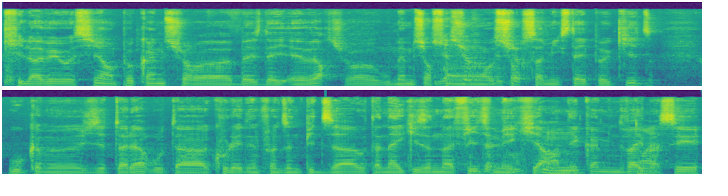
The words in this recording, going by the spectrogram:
Qu'il avait aussi un peu quand même sur euh, Best Day Ever, tu vois, ou même sur, son, Bien sûr, bien sur sûr. sa mixtape euh, Kids, ou comme euh, je disais tout à l'heure, où t'as Kool-Aid and Frozen Pizza, ou t'as Nike's Feet, Exactement. mais qui a Mhm. ramené quand même une vibe Ouais. assez,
